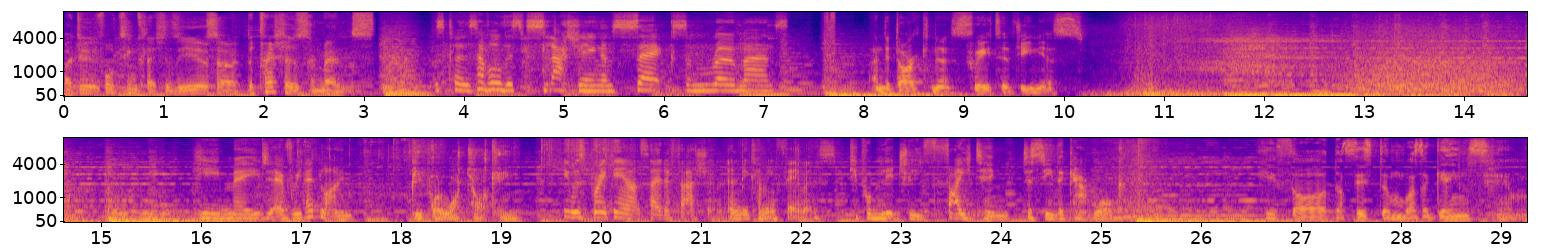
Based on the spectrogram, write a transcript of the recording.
I do 14 collections a year, so the pressure's immense. His clothes have all this slashing and sex and romance. And the darkness created genius. He made every headline. People were talking. He was breaking outside of fashion and becoming famous. People literally fighting to see the catwalk. He thought the system was against him.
